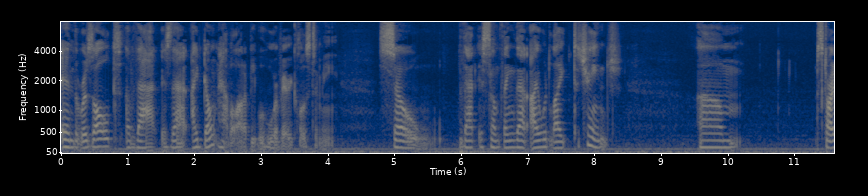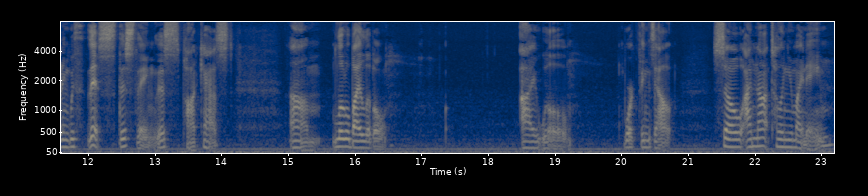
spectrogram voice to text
and the result of that is that I don't have a lot of people who are very close to me. So that is something that I would like to change. Um, starting with this, this thing, this podcast, um, little by little, I will work things out. So I'm not telling you my name.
